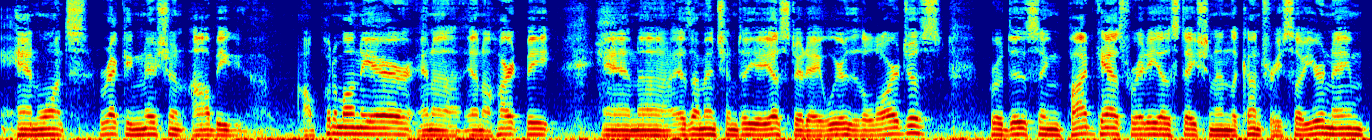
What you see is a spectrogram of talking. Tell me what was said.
and wants recognition, I'll be I'll put them on the air in a in a heartbeat. And uh, as I mentioned to you yesterday, we're the largest producing podcast radio station in the country. So your name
